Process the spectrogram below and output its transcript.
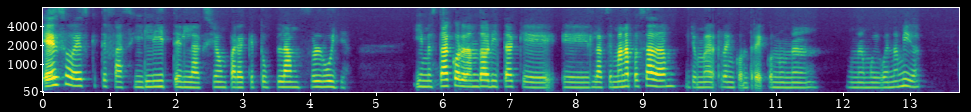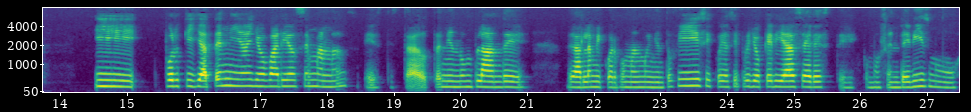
eso es que te facilite la acción para que tu plan fluya. Y me está acordando ahorita que eh, la semana pasada yo me reencontré con una, una muy buena amiga y porque ya tenía yo varias semanas este, estado teniendo un plan de, de darle a mi cuerpo más movimiento físico y así, pero yo quería hacer este como senderismo o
